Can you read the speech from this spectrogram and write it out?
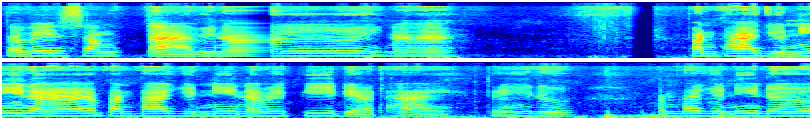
ตะเว้นซองตาพี่น้องเอ้ยนะฮะปันพระอยู่นี่นะ ปันพระอยู่นี่นะพี่พี่เดี๋ยวถ่ายเดี๋ยวให้ดูปันพระอยู่นี่เด้อ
